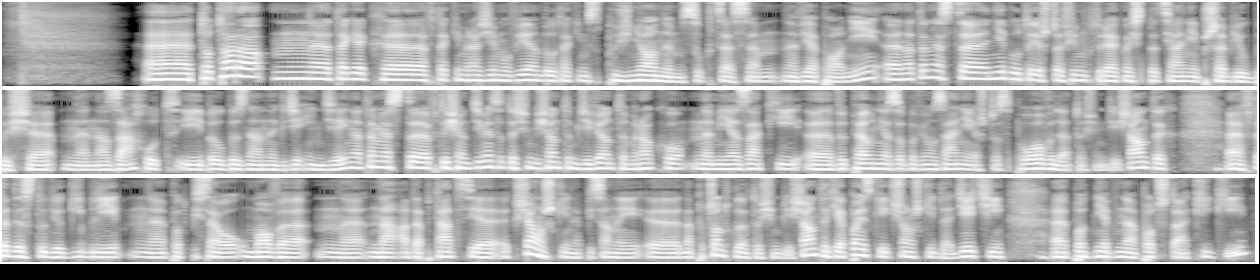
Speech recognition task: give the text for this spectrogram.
E, Totoro, mm, tak jak e, w takim razie mówiłem, był takim spóźnionym sukcesem w Japonii, e, natomiast nie był to jeszcze film, który jakoś specjalnie przebiłby się na zachód i byłby znany gdzie indziej. Natomiast w 1989 roku Miyazaki wypełnia zobowiązanie jeszcze z połowy lat 80. Wtedy studio Ghibli podpisało umowę na adaptację książki napisanej na początku lat 80., japońskiej książki dla dzieci, Podniebna Poczta Kiki.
